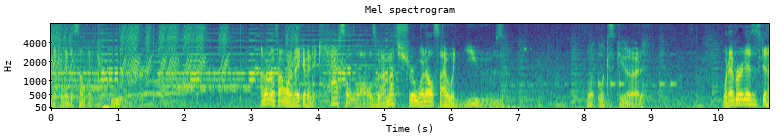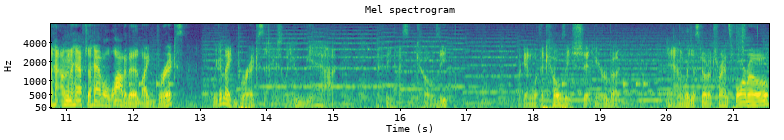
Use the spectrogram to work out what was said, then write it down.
Make them into something cooler. I don't know if I want to make them into castle walls, but I'm not sure what else I would use. What looks good? Whatever it is, it's gonna I'm gonna have to have a lot of it, like bricks. We can make bricks, actually. Ooh, yeah. That could be nice and cozy. Again, with the cozy shit here, but... Yeah, and then we just go to Transformo.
